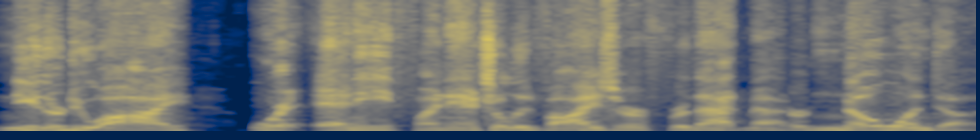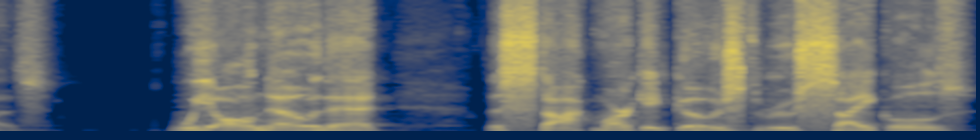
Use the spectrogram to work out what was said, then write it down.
Neither do I or any financial advisor for that matter. No one does. We all know that the stock market goes through cycles.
